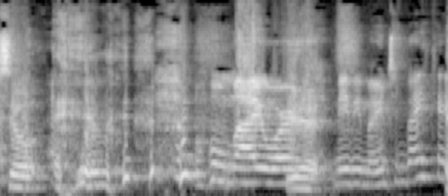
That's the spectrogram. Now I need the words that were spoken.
So, um, oh my word! Yeah. Maybe mountain biking.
